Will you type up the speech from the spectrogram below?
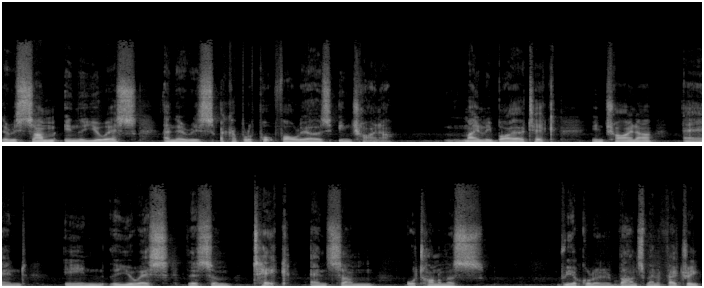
There is some in the US and there is a couple of portfolios in China, mainly biotech in China and in the US. There's some tech and some autonomous vehicle and advanced manufacturing.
